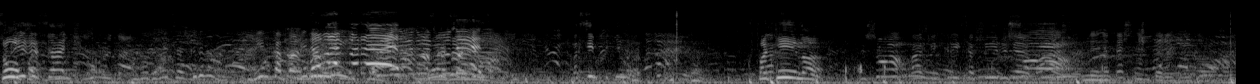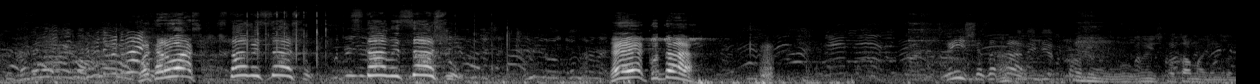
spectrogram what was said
Супер. Дімка! Давай вперед! Спокійно. Давай, давай, давай! Ой! Стави Сашу. Стави Сашу. Эй, куда? Нижче, Захар. Вийшло там один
